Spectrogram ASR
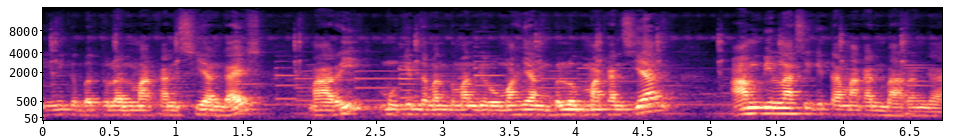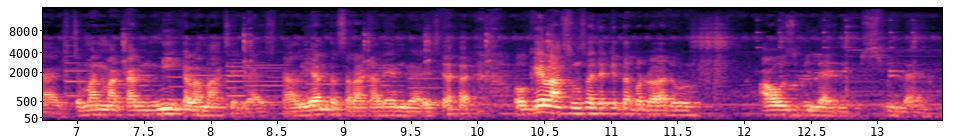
Ini kebetulan makan siang guys. Mari mungkin teman-teman di rumah yang belum makan siang ambil nasi kita makan bareng guys. Cuman makan mie kalau Mang Cek guys. Kalian terserah kalian guys. Oke, langsung saja kita berdoa dulu. Auzubillahi bismillah.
